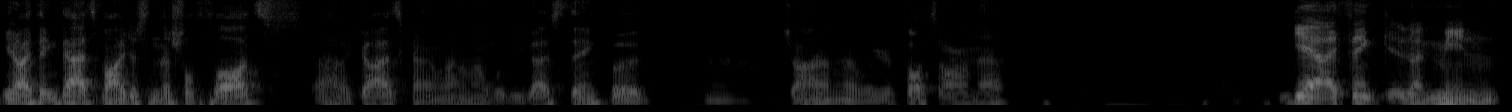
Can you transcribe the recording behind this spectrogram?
you know, I think that's my just initial thoughts, uh, guys. Kind of, I don't know what you guys think, but uh, John, I don't know what your thoughts are on that. Yeah, I think. I mean,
